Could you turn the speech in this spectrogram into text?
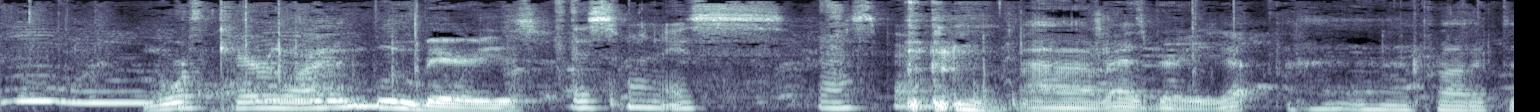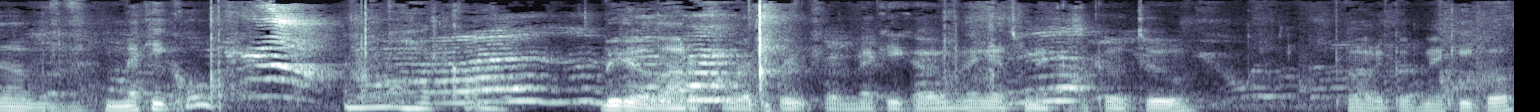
North Carolina blueberries. This one is raspberry. Uh, raspberries, yep. Uh, product of Mexico. Mexico. We get a lot of forest fruit from Mexico. I think that's Mexico too. Product of Mexico.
